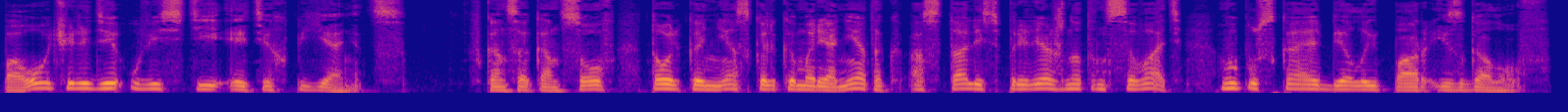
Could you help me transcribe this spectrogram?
по очереди увести этих пьяниц. В конце концов, только несколько марионеток остались прилежно танцевать, выпуская белый пар из голов.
